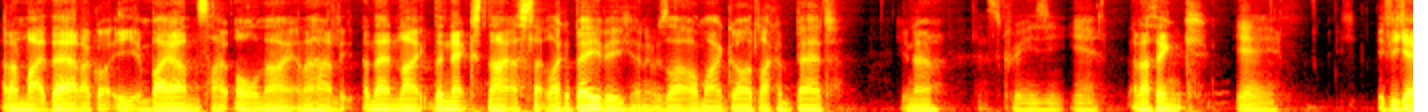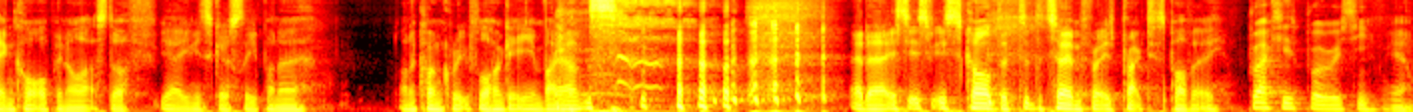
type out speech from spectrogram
And I'm like there, and I got eaten by ants like all night, and I hardly. And then like the next night, I slept like a baby, and it was like, oh my god, like a bed, you know. That's crazy. Yeah. And I think Yeah. yeah. if you're getting caught up in all that stuff, yeah, you need to go sleep on a on a concrete floor and get eaten by ants. and uh, it's, it's it's called the the term for it is practice poverty. Practice poverty. Yeah.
